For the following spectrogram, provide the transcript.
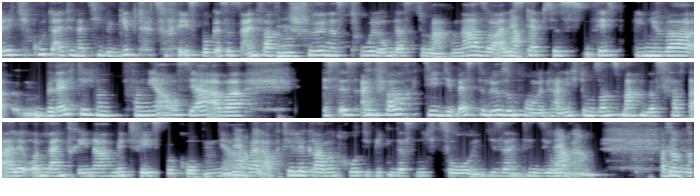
richtig gute Alternative gibt zu Facebook, ist es einfach mhm. ein schönes Tool, um das zu machen. Ne? Also alle Skepsis Facebook gegenüber ähm, berechtigt und von mir aus, ja, aber es ist einfach die, die beste Lösung momentan. Nicht umsonst machen das fast alle Online-Trainer mit Facebook-Gruppen, ja? ja? weil auch Telegram und Co., die bieten das nicht so in dieser Intention ja. an. Also genau.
